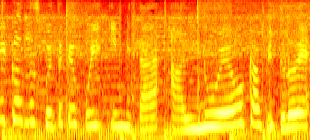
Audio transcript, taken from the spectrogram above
chicos, les cuento que fui invitada al nuevo capítulo de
